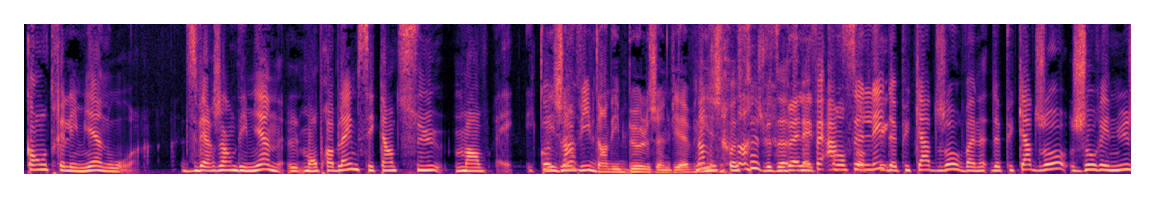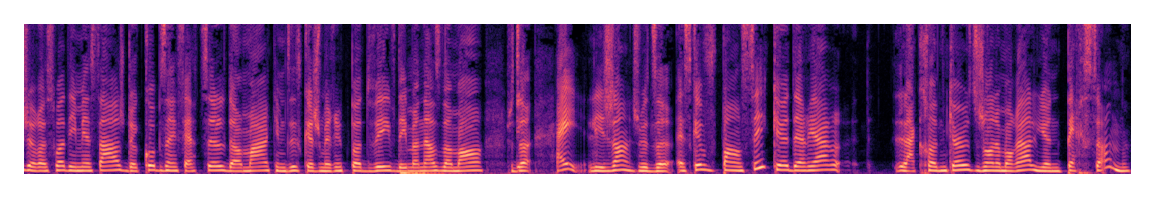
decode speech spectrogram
contre les miennes ou divergentes des miennes. Mon problème, c'est quand tu m'en... Écoute, les gens vivent dans des bulles, Geneviève. Non, mais c'est pas ça. Je veux dire, je me fais harceler depuis quatre jours. Depuis quatre jours, jour et nuit, je reçois des messages de couples infertiles, de mères qui me disent que je mérite pas de vivre, des menaces de mort. Je veux dire, hey, les gens, je veux dire, est-ce que vous pensez que derrière la chroniqueuse du Journal de Montréal, il y a une personne?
